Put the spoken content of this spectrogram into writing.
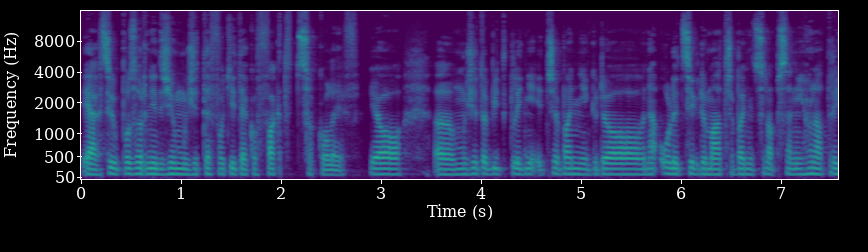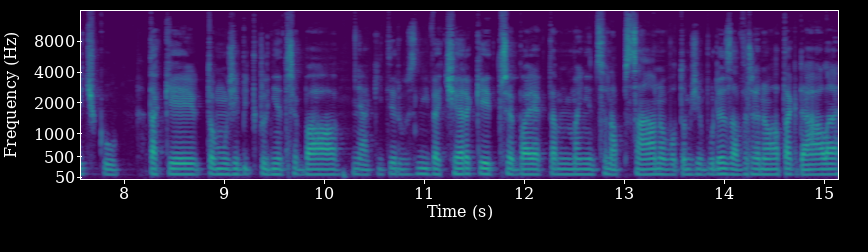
Já chci upozornit, že můžete fotit jako fakt cokoliv. Jo, uh, může to být klidně i třeba někdo na ulici, kdo má třeba něco napsaného na tričku. Taky to může být klidně třeba nějaký ty různé večerky, třeba jak tam mají něco napsáno o tom, že bude zavřeno a tak dále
